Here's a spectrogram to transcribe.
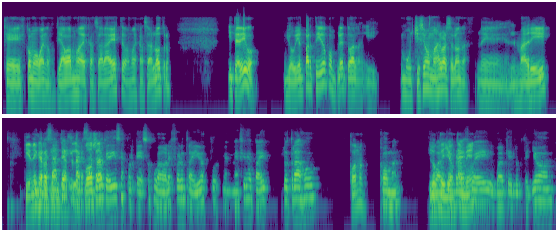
que es como, bueno, ya vamos a descansar a este, vamos a descansar al otro. Y te digo, yo vi el partido completo, Alan, y muchísimo más el Barcelona. El Madrid tiene que replantearse las cosas. lo que dices, porque esos jugadores fueron traídos por Memphis Depay, lo trajo Coman. Coman Luke de Jong también. Igual que Luke de Jong.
